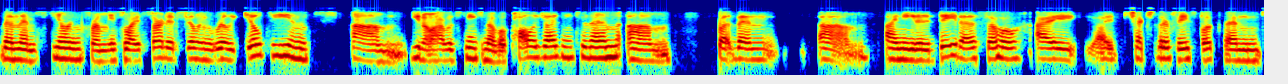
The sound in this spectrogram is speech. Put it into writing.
than them stealing from me. So I started feeling really guilty and um, you know, I was thinking of apologizing to them. Um, but then um, I needed data, so I I checked their Facebook and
